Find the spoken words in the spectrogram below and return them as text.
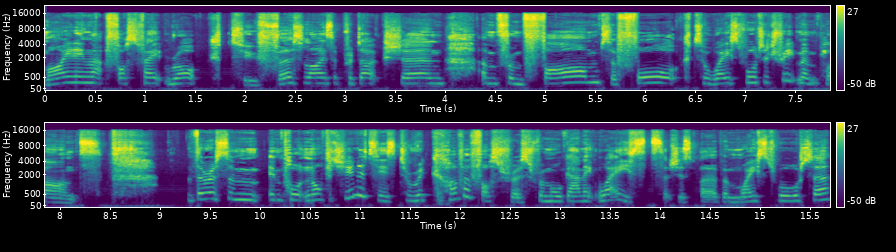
mining that phosphate rock to fertilizer production, and from farm to fork to wastewater treatment plants there are some important opportunities to recover phosphorus from organic waste, such as urban wastewater,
